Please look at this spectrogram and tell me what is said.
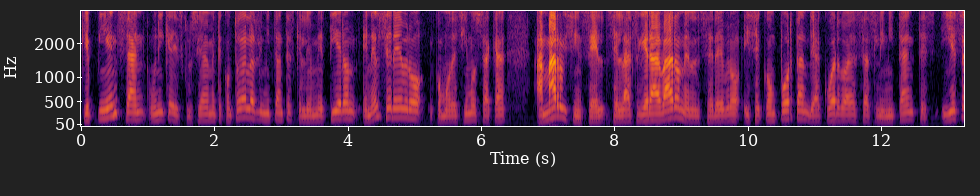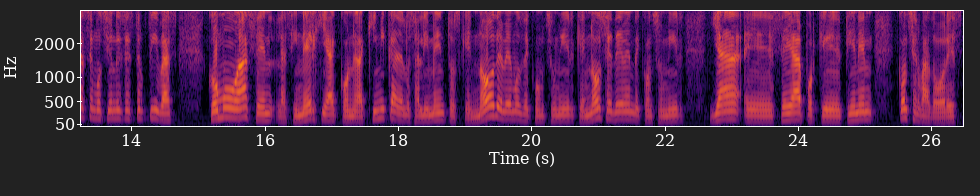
que piensan única y exclusivamente con todas las limitantes que le metieron en el cerebro, como decimos acá, amarro y cincel, se las grabaron en el cerebro y se comportan de acuerdo a esas limitantes. Y esas emociones destructivas, ¿cómo hacen la sinergia con la química de los alimentos que no debemos de consumir, que no se deben de consumir, ya eh, sea porque tienen conservadores,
